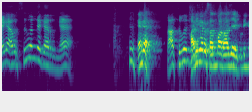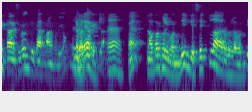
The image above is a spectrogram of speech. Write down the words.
ஏங்க அவர் சிவகங்கைக்காரருங்க ஏங்க ஹரிஹர சர்மா ராஜா எப்படிங்க சிவகங்கைக்காரன் ஆக முடியும்? விளையாடுறீங்களா? நபர்கள் வந்து இங்க செட்டில் ஆகுறதுல வந்து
